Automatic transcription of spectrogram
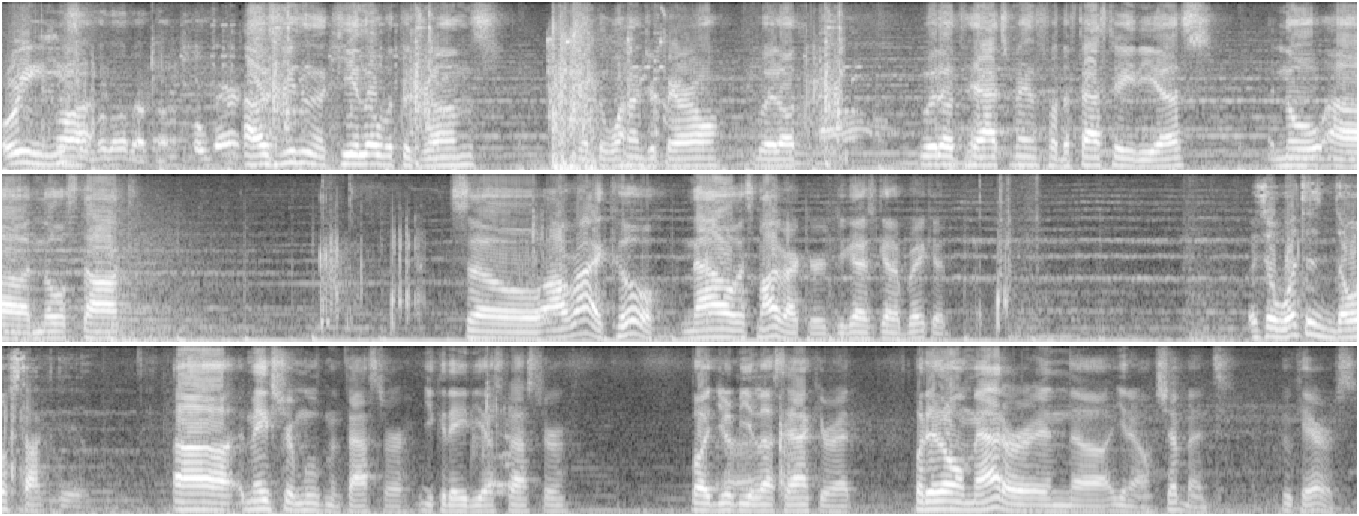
or you use Well, it below the the holder. I was using the kilo with the drums, with the 100 barrel, without, with attachments for the faster ADS. No, uh, no stock. So, alright, cool. Now it's my record. You guys gotta break it. So what does no stock do? Uh, it makes your movement faster. You could ADS faster, but you'll be uh, less accurate. But it don't matter in uh, you know shipment. Who cares?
